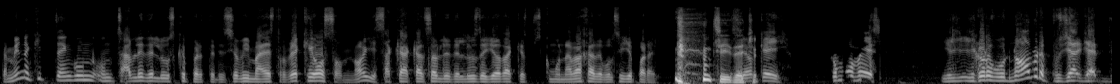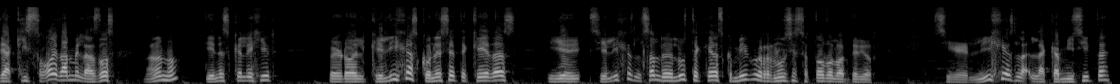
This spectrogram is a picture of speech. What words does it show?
También aquí tengo un, un sable de luz que perteneció a mi maestro. Vea qué awesome, ¿no? Y saca acá el sable de luz de Yoda, que es pues, como navaja de bolsillo para él. sí, de Dice, hecho. ok, ¿cómo ves? Y el, el Grogu, no, hombre, pues ya, ya, de aquí soy, dame las dos. No, no, no, tienes que elegir. Pero el que elijas, con ese te quedas. Y eh, si eliges el sable de luz, te quedas conmigo y renuncias a todo lo anterior. Si eliges la, la camisita,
